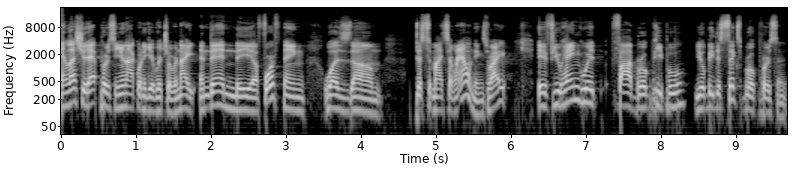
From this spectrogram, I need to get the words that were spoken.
unless you're that person, you're not going to get rich overnight. And then the uh, fourth thing was um, this my surroundings, right? If you hang with five broke people, you'll be the sixth broke person.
